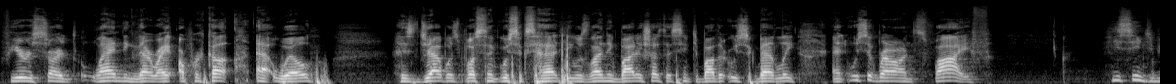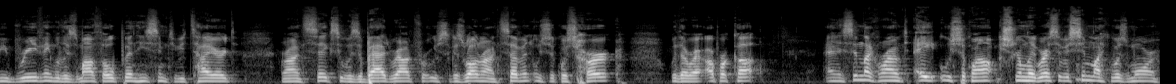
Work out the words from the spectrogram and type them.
Fury started landing that right uppercut at will. His jab was busting Usyk's head. He was landing body shots that seemed to bother Usyk badly. And Usyk round five, he seemed to be breathing with his mouth open. He seemed to be tired. Round six, it was a bad round for Usyk as well. Round seven, Usyk was hurt with a right uppercut. And it seemed like round eight, Usyk went extremely aggressive. It seemed like it was more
